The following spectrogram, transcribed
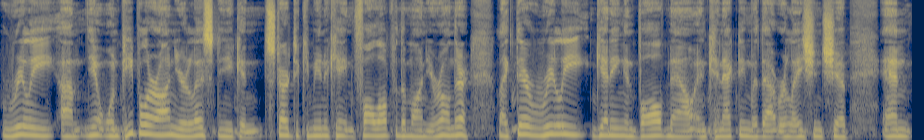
really, um, you know, when people are on your list and you can start to communicate and follow up with them on your own, they're like they're really getting involved now and connecting with that relationship and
